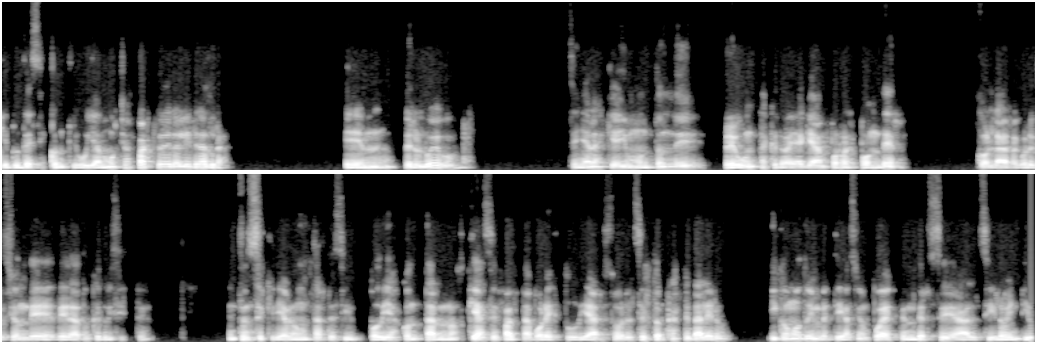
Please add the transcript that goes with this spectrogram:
que tu tesis contribuye a muchas partes de la literatura, em, pero luego señalas que hay un montón de preguntas que todavía quedan por responder con la recolección de, datos que tú hiciste. Entonces quería preguntarte si podías contarnos qué hace falta por estudiar sobre el sector cafetalero y cómo tu investigación puede extenderse al siglo XXI.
